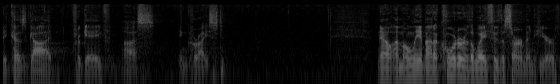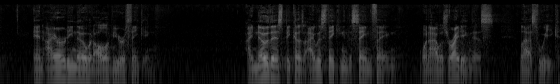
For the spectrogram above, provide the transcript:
because God forgave us in Christ. Now, I'm only about a quarter of the way through the sermon here and I already know what all of you are thinking. I know this because I was thinking the same thing when I was writing this last week.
